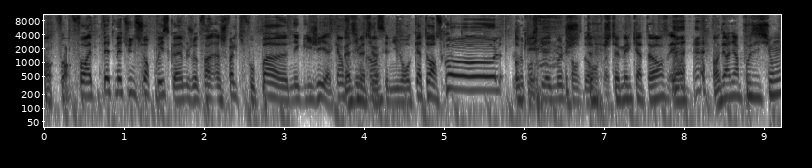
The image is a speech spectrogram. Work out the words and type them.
en- Faut- Faudrait peut-être mettre une surprise quand même. Je- un cheval qu'il faut pas euh, négliger. Il y a 15 Vas-y, contre Mathieu. un, c'est le numéro 14. Goal Je Ok. pense qu'il a une bonne je chance te, rentrer. je te mets le 14. Et en, en dernière position,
